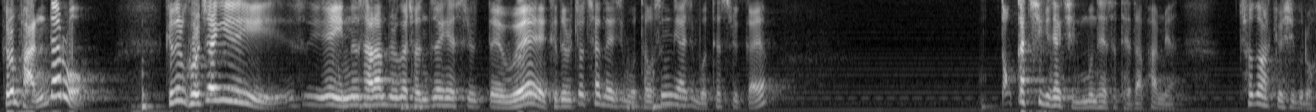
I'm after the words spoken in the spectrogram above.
그럼 반대로 그들 골짜기에 있는 사람들과 전쟁했을 때 왜 그들을 쫓아내지 못하고 승리하지 못했을까요? 똑같이 그냥 질문해서 대답하면 초등학교식으로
